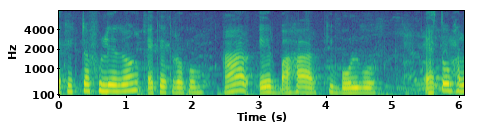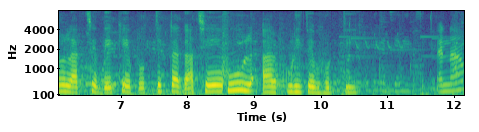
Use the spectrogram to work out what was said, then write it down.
এক একটা ফুলের রং এক এক রকম। আর এর বাহার কি বলব? এত ভালো লাগছে দেখে প্রত্যেকটা গাছে ফুল আর কুড়িতে ভর্তি। এর নাম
